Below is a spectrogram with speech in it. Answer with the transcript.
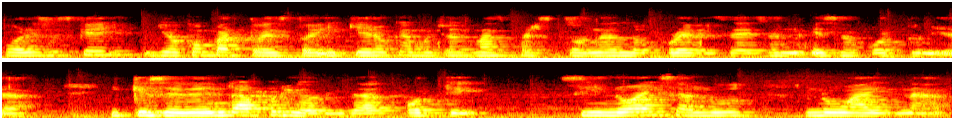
por eso es que yo comparto esto y quiero que muchas más personas lo prueben, esa, esa oportunidad y que se den la prioridad, porque si no hay salud, no hay nada.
